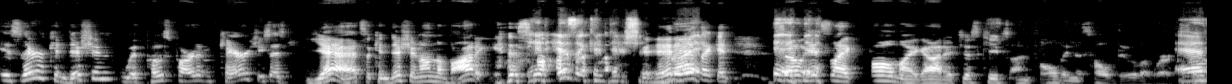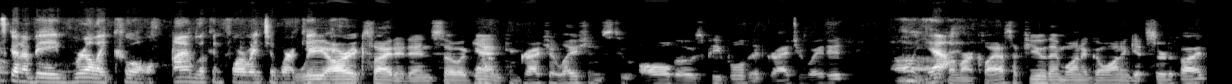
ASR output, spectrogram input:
is there a condition with postpartum care?" She says, "Yeah, it's a condition on the body." so, it is a condition. It right? is a condition. So it's like, oh my God, it just keeps unfolding this whole doula work. It's so, going to be really cool. I'm looking forward to working. We are excited. And so, again, yeah. congratulations to all those people that graduated oh, uh, yeah. from our class. A few of them want to go on and get certified.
